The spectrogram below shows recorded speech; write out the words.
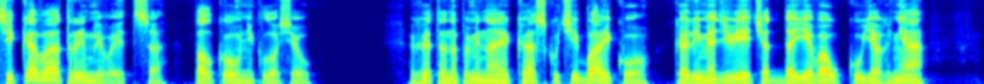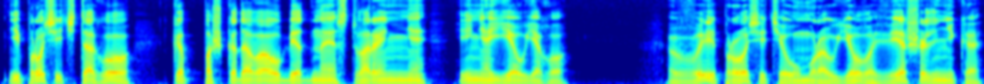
Цікава атрымліваецца, палкоўнік лосеў. Гэта напамінае казку ці байку, калі мядзведь аддае ваўку ягня і просіць таго, каб пашкадаваў беднае стварэнне і не еў яго. Вы просіце ў мураўёва вешальніка,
